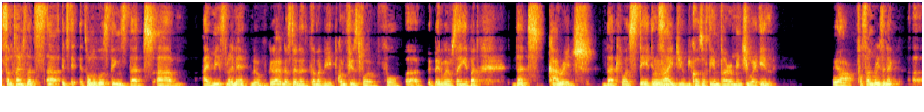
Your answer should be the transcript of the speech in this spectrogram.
sometimes that's uh, it's it's one of those things that um, I miss. Not in a, I understand that that might be confused for for uh, a bad way of saying it, but that courage that was stayed mm. inside mm. you because of the environment you were in. Yeah. For some reason, I uh,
